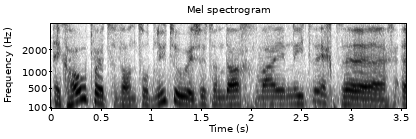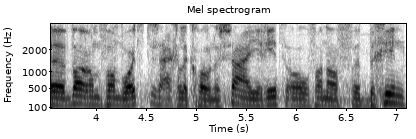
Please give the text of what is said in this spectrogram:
Ik hoop het, want tot nu toe is het een dag waar je niet echt uh, uh, warm van wordt. Het is eigenlijk gewoon een saaie rit al vanaf het begin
